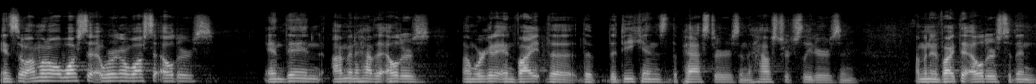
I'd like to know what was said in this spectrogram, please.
And so I'm going to wash the, we're going to watch the elders. And then I'm going to have the elders, um, we're going to invite the, the, the deacons, the pastors, and the house church leaders. And I'm going to invite the elders to then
